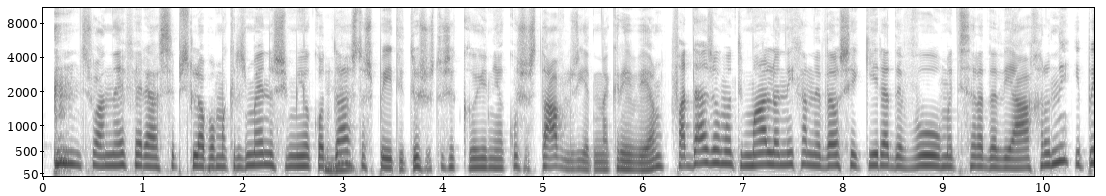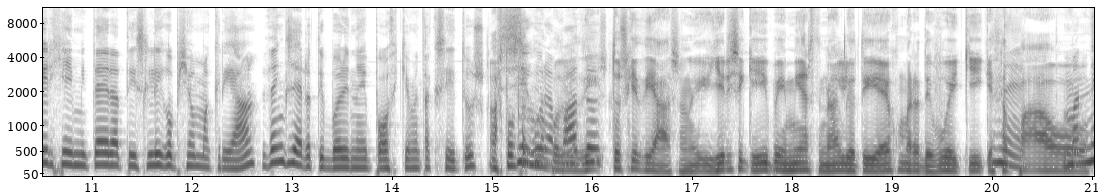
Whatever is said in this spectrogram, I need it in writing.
σου ανέφερα σε ψηλοαπομακρυσμένο σημείο κοντά στο σπίτι τους, στους οικογενειακούς στάβλου για την ακρίβεια, φαντάζομαι ότι μάλλον είχαν δώσει εκεί ραντεβού με τη 42χρονη. Υπήρχε η μητέρα της λίγο πιο μακριά. Δεν ξέρω τι μπορεί να υπόθηκε μεταξύ τους. Αυτό θέλω Σίγουρα να πω. πάντως... Δηλαδή, το σχεδιάσαν. Γύρισε και είπε η μία στην άλλη ότι έχουμε ραντεβού εκεί και θα Ναι. πάω. Μα ναι,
